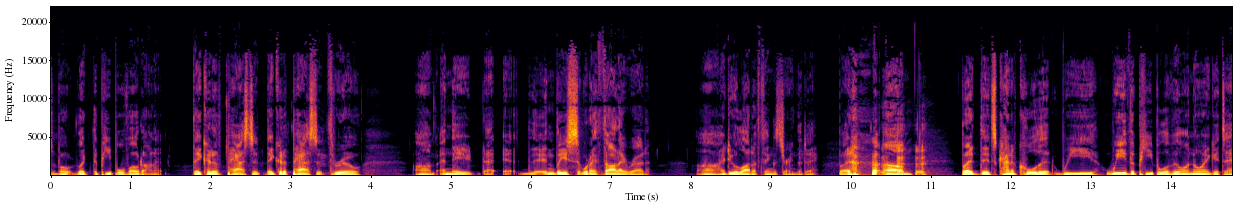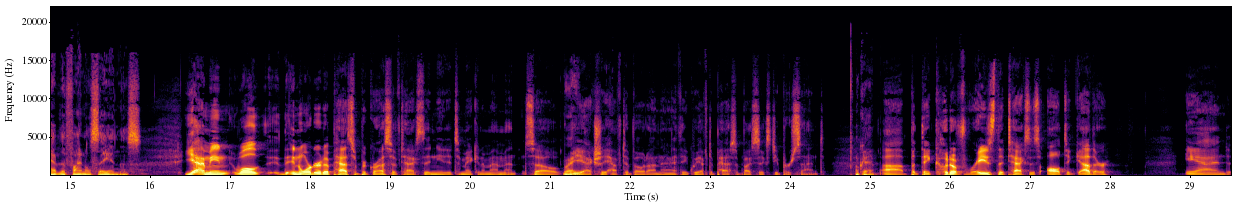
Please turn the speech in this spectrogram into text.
vote, like the people vote on it. They could have passed it. They could have passed it through, um, and they, at least what I thought I read. Uh, I do a lot of things during the day, but um, but it's kind of cool that we we the people of Illinois get to have the final say in this. Yeah, I mean, well, in order to pass a progressive tax, they needed to make an amendment. So Right. we actually have to vote on that. I think we have to pass it by 60%. Okay. Uh, but they could have raised the taxes altogether and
